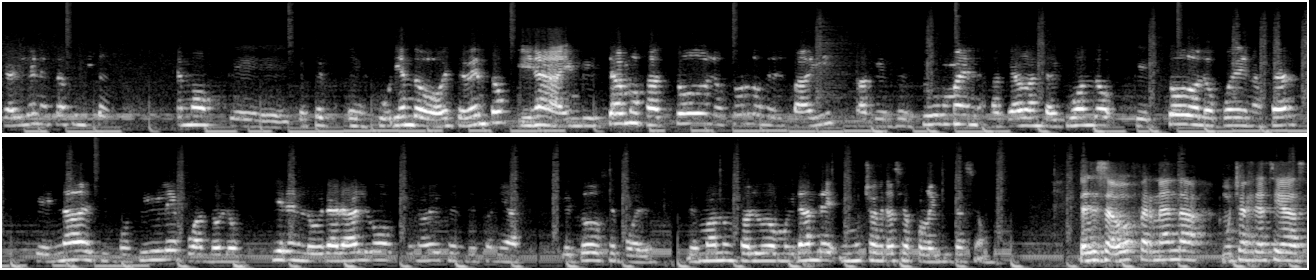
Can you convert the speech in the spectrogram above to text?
que Ailén está invitada tenemos que, que esté eh, cubriendo este evento. Y nada, invitamos a todos los sordos del país a que se sumen, a que hagan taekwondo, que todo lo pueden hacer, que nada es imposible cuando lo quieren lograr algo, que no dejen de soñar, que todo se puede. Les mando un saludo muy grande y muchas gracias por la invitación. Gracias a vos, Fernanda. Muchas gracias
